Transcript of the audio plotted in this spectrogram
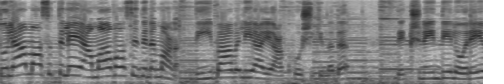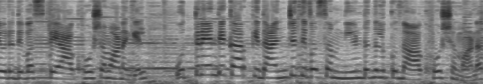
തുലാമാസത്തിലെ അമാവാസി ദിനമാണ് ദീപാവലിയായി ആഘോഷിക്കുന്നത്. ദക്ഷിണേന്ത്യയിൽ ഒരേ ഒരു ദിവസത്തെ ആഘോഷമാണെങ്കിൽ ഉത്തരേന്ത്യക്കാർക്ക് ഇത് അഞ്ചു ദിവസം നീണ്ടു നിൽക്കുന്ന ആഘോഷമാണ്.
